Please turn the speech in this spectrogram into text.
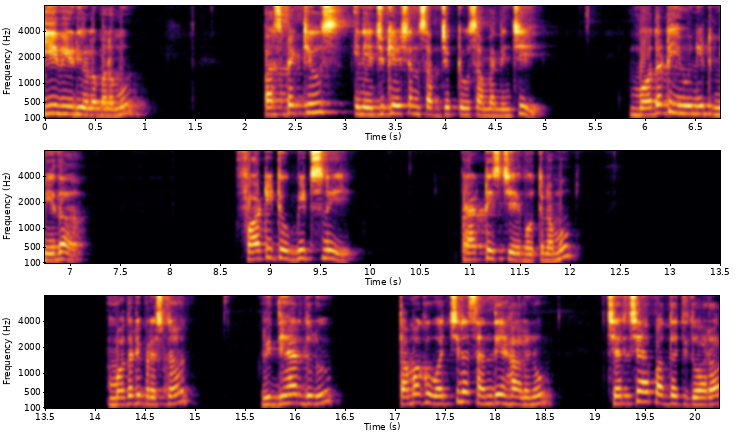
ఈ వీడియోలో మనము పర్స్పెక్టివ్స్ ఇన్ ఎడ్యుకేషన్ సబ్జెక్టు సంబంధించి మొదటి యూనిట్ మీద ఫార్టీ టూ బిట్స్ని ప్రాక్టీస్ చేయబోతున్నాము. మొదటి ప్రశ్న విద్యార్థులు తమకు వచ్చిన సందేహాలను చర్చా పద్ధతి ద్వారా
